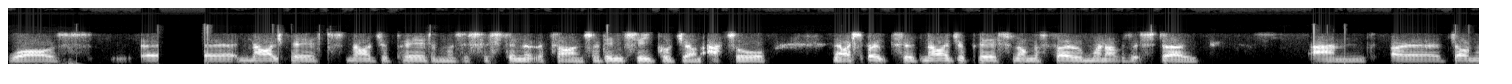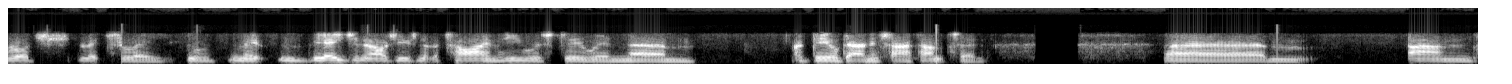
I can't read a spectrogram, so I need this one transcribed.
was uh, uh, Nigel, Pearson, Nigel Pearson was assistant at the time, so I didn't see Gudjon at all. Now I spoke to Nigel Pearson on the phone when I was at Stoke, and uh, John Rudge, literally, who, the agent I was using at the time, he was doing um, a deal down in Southampton, um, and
